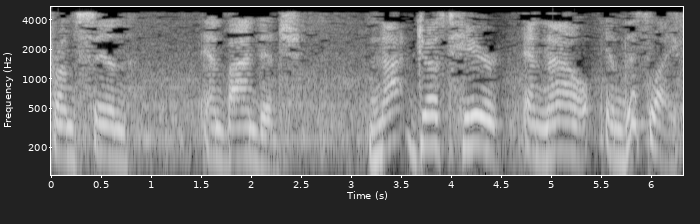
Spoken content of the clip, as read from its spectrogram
from sin and bondage. Not just here and now in this life,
